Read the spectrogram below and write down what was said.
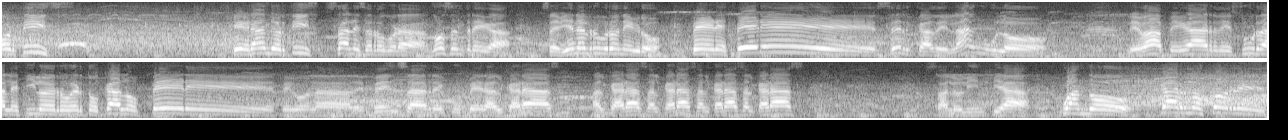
Ortiz. Grande Ortiz. Sale Cerro Corá. No se entrega. Se viene el rubro negro. Pérez, Pérez. Cerca del ángulo. Le va a pegar de zurda al estilo de Roberto Carlos Pérez. Pegó en la defensa. Recupera Alcaraz. Alcaraz, Alcaraz, Alcaraz, Alcaraz. Sale Olimpia. Cuando Carlos Torres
